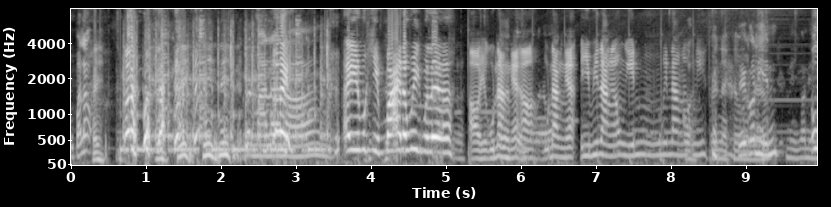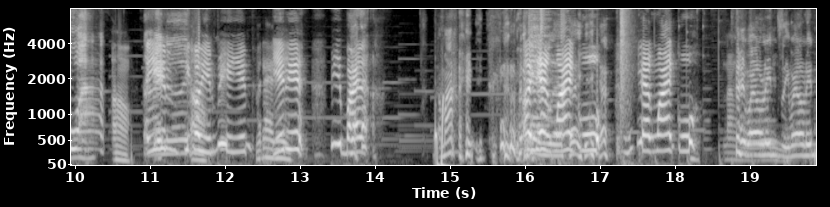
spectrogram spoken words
กูไปแล้วเฮ้ยเฮ้ยเฮ้ยเฮ้ยมันมาแล้วเฮ้ย น้องไอ้มึงหยิบไม้แล้ววิ่งไปเลยเหรอเอาอย่ากูนั่งเงี้ยเอากูนั่งเงี้ยไอ้พี่นั่งเอายินพี่นั่งเอางี้ไปไหนกันหมดเฮ้ยก้อนหินแล้วนี่ก้อนหินอ้วอ้าวไอ้ยินที่ก้อนหินพี่ยินไม่ได้ยินดินี่พี่ไปแล้วเอามา เอ้ยแย่งไม้กู แย่งไม้กู นั่งเฮ้ยไวโอลินสีไวโอลิน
